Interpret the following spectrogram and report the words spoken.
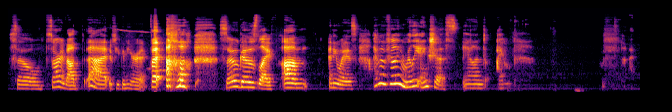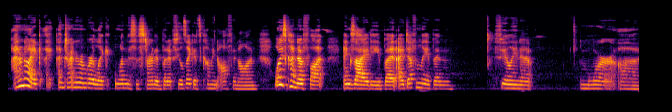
So sorry about that if you can hear it, but so goes life. Um, anyways, I've been feeling really anxious, and I I don't know. I, I, am trying to remember like when this has started, but it feels like it's coming off and on. I've always kind of fought anxiety, but I definitely have been feeling it more uh,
